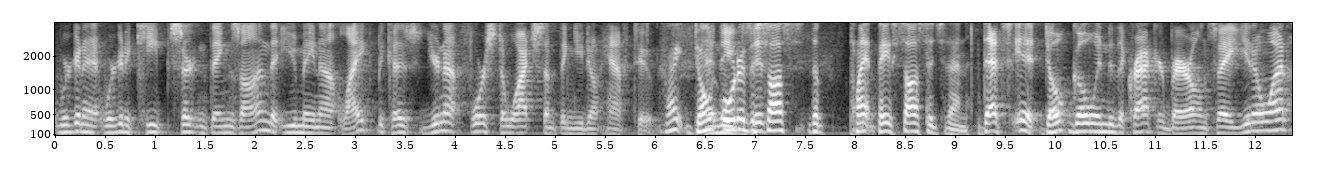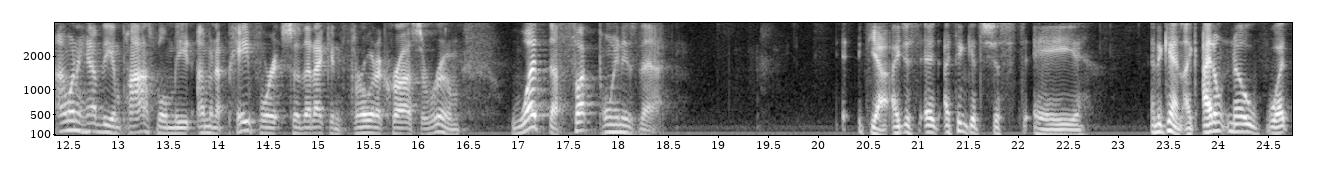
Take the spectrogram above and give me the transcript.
we're gonna we're gonna keep certain things on that you may not like because you're not forced to watch something you don't have to. Right. Don't order the sauce, the plant-based sausage. Then That's it. Don't go into the Cracker Barrel and say, you know what, I want to have the Impossible meat. I'm gonna pay for it so that I can throw it across a room. What the fuck point is that? yeah, I just I think it's just a, and again, like I don't know what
